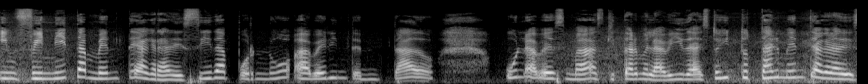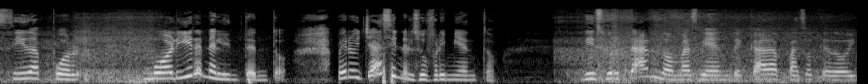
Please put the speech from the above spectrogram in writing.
infinitamente agradecida por no haber intentado una vez más quitarme la vida. Estoy totalmente agradecida por morir en el intento, pero ya sin el sufrimiento disfrutando más bien de cada paso que doy.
